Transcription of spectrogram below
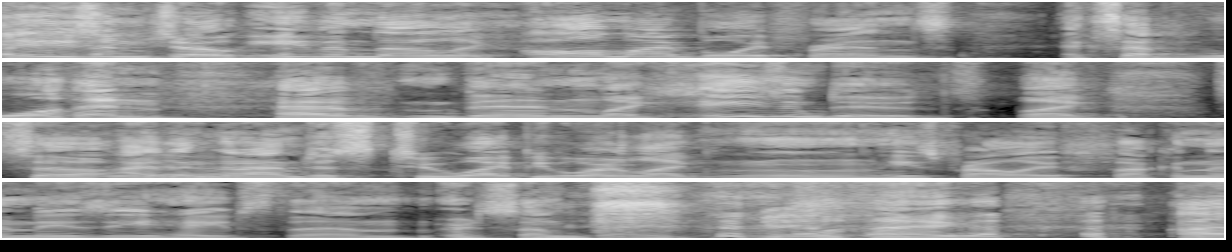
Asian joke, even though like all my boyfriends except one have been like Asian dudes. Like, so I think that I'm just two white people are like, mm, he's probably fucking them because he hates them or something. like, I,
